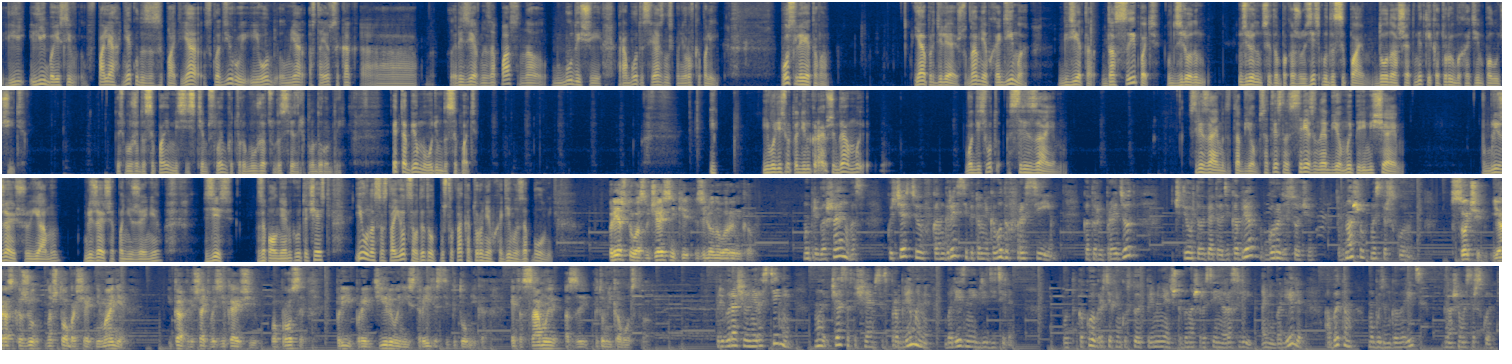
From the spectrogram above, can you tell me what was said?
либо, если в полях некуда засыпать, я складирую, и он у меня остается как а, резервный запас на будущие работы, связанные с планировкой полей. После этого я определяю, что нам необходимо где-то досыпать, вот зеленым, зеленым цветом покажу, здесь мы досыпаем до нашей отметки, которую мы хотим получить. То есть мы уже досыпаем вместе с тем слоем, который мы уже отсюда срезали плодородный. Этот объем мы будем досыпать. И, и вот здесь вот один краешек, да, мы вот здесь вот срезаем. Срезаем этот объем. Соответственно, срезанный объем мы перемещаем в ближайшую яму, в ближайшее понижение. Здесь заполняем какую-то часть. И у нас остается вот эта вот пустота, которую необходимо заполнить. Приветствую вас, участники «Зеленого рынка». Мы приглашаем вас к участию в Конгрессе питомниководов России, который пройдет 4-5 декабря в городе Сочи, в нашу мастерскую. В Сочи я расскажу, на что обращать внимание и как решать возникающие вопросы при проектировании и строительстве питомника. Это самые азы питомниководства. При выращивании растений мы часто встречаемся с проблемами болезней и вредителей. Вот какую агротехнику стоит применять, чтобы наши растения росли, а не болели, об этом мы будем говорить в нашей мастерской.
